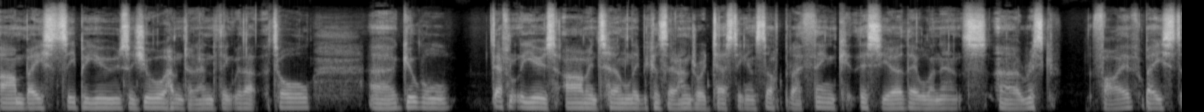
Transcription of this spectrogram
ARM-based CPUs. Azure haven't done anything with that at all. Uh, Google definitely use ARM internally because they're Android testing and stuff. But I think this year they will announce uh, RISC five based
